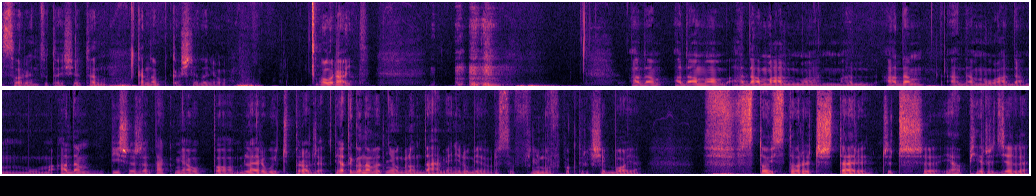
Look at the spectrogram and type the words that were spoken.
Sorry, tutaj się ten kanapka śniadaniowa. Alright. Adam, Adam, Adam, Adam, Adam, Adam, Adam, Adam pisze, że tak miał po Blair Witch Project. Ja tego nawet nie oglądałem, ja nie lubię po prostu filmów, po których się boję. W Toy Story 4 czy 3, ja pierdzielę,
